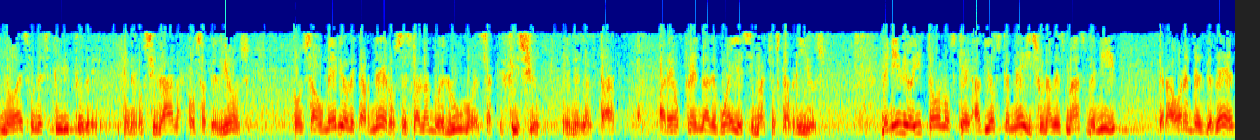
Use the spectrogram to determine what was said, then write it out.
no es un espíritu de generosidad a las cosas de Dios. Con saumerio de carneros, se está hablando del humo del sacrificio en el altar. Haré ofrenda de bueyes y machos cabríos. Venid y oíd todos los que a Dios teméis. Una vez más, venid, pero ahora en vez de ver,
